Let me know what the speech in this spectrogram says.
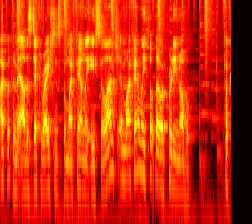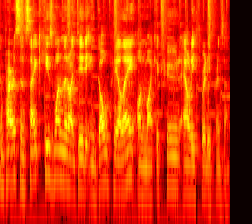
I put them out as decorations for my family Easter lunch and my family thought they were pretty novel. For comparison's sake, here's one that I did in gold PLA on my Cocoon Audi 3D printer.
